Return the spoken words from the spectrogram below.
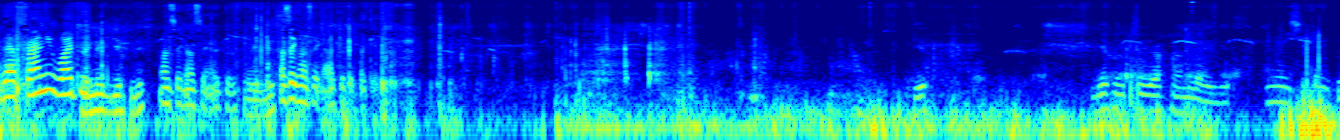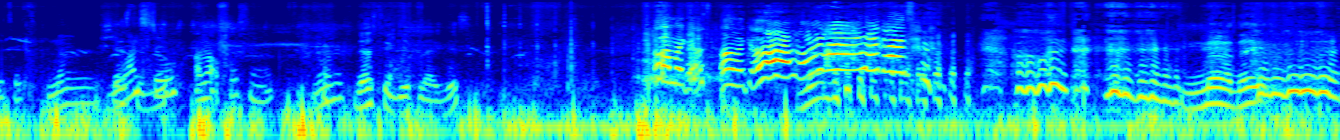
They're friendly. Why do? Can you give this? One second. One second. Okay. One second. One second. I'll give it. Okay. Give. Give it to your hand like this. I mean, she can eat it No, if she wants to. I'm not forcing it. No, just to give like this. Oh my god! Oh my god! Oh my god! Oh no, they.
